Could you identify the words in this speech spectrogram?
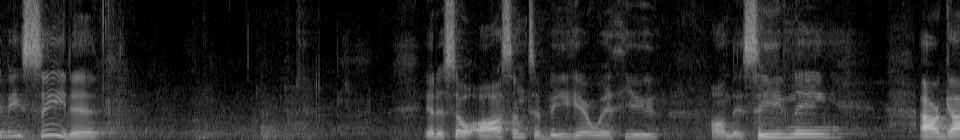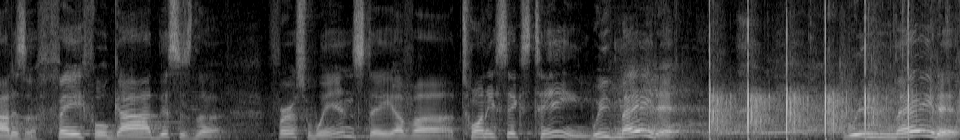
Be seated. It is so awesome to be here with you on this evening. Our God is a faithful God. This is the first Wednesday of uh, 2016. We've made it. We made it.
